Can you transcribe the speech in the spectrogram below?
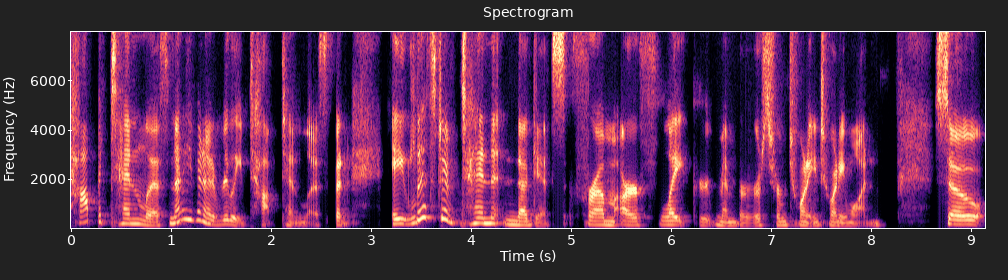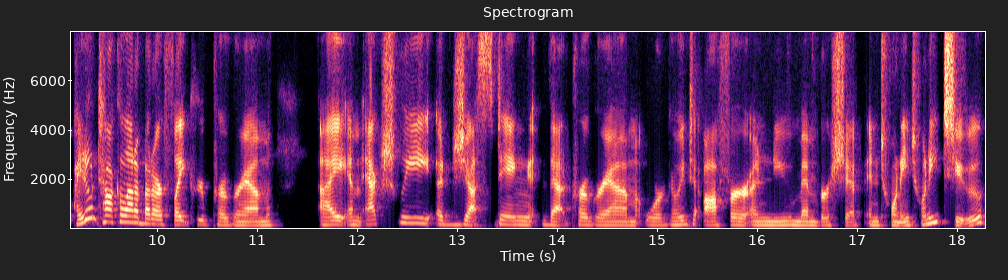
top 10 list, not even a really top 10 list, but a list of 10 nuggets from our flight group members from 2021. So I don't talk a lot about our flight group program. I am actually adjusting that program. We're going to offer a new membership in 2022.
